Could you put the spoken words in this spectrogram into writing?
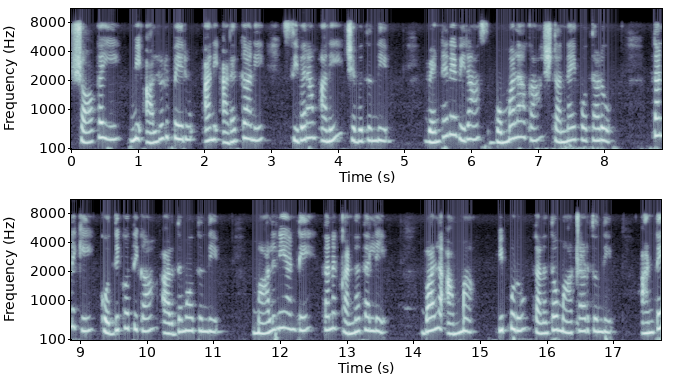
షాక్ అయ్యి మీ అల్లుడి పేరు అని అడగగానే శివరాం అని చెబుతుంది. వెంటనే విరాజ్ బొమ్మలాగా స్టన్ అయిపోతాడు. తనకి కొద్ది కొద్దిగా అర్థమవుతుంది. మాలిని అంటే తన కన్న తల్లి. వాళ్ళ అమ్మ ఇప్పుడు తనతో మాట్లాడుతుంది. అంటే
